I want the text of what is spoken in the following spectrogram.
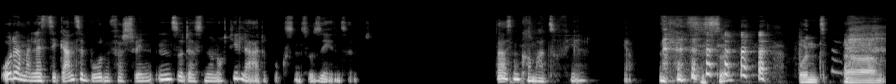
Oder man lässt die ganze Boden verschwinden, sodass nur noch die Ladebuchsen zu sehen sind. Da ist ein Komma zu viel. Siehste? Und ähm,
